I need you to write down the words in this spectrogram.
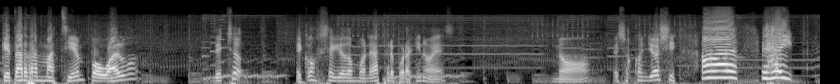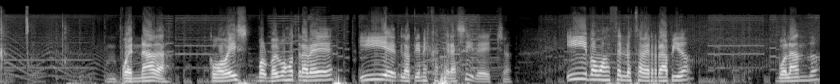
Que tardan más tiempo o algo. De hecho, he conseguido dos monedas, pero por aquí no es. No, eso es con Yoshi. ¡Ah! ¡Es ahí! Pues nada. Como veis, volvemos otra vez y eh, lo tienes que hacer así, de hecho. Y vamos a hacerlo esta vez rápido. Volando.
